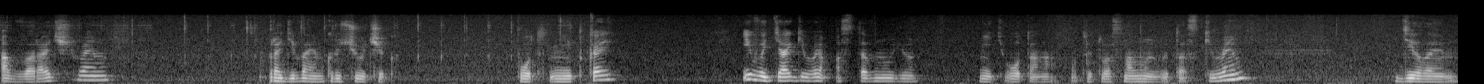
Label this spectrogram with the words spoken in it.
обворачиваем продеваем крючочек под ниткой и вытягиваем оставную нить. Вот она, вот эту основную вытаскиваем, делаем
